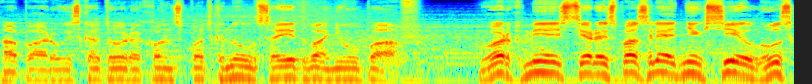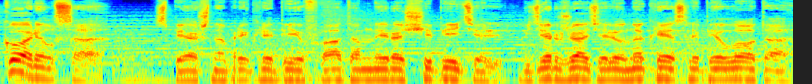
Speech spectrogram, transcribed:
а пару из которых он споткнулся, едва не упав. Воркмейстер из последних сил ускорился. Спешно прикрепив атомный расщепитель к держателю на кресле пилота,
